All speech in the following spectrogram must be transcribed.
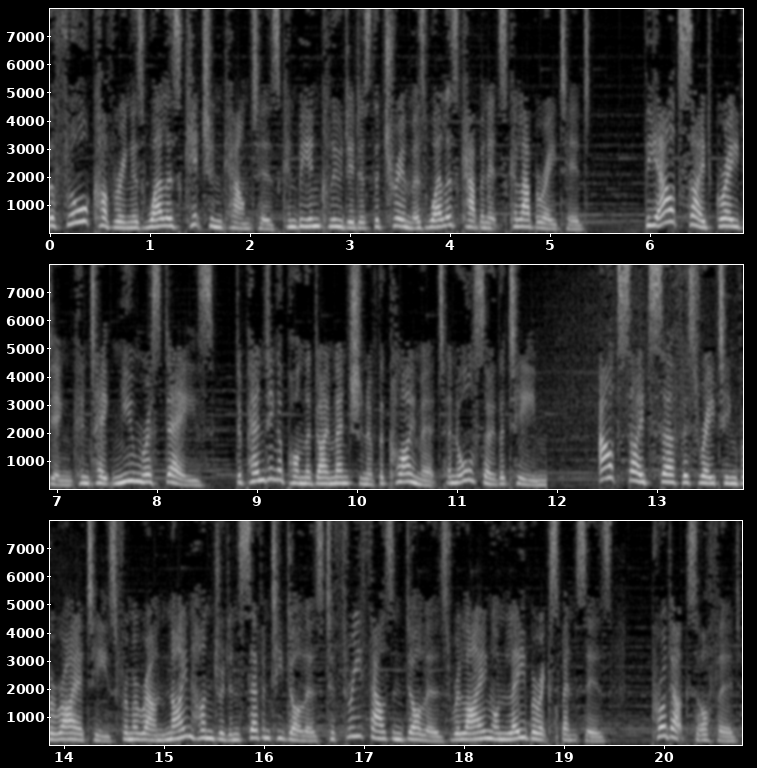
The floor covering as well as kitchen counters can be included as the trim as well as cabinets collaborated. The outside grading can take numerous days, depending upon the dimension of the climate and also the team. Outside surface rating varieties from around $970 to $3,000 relying on labor expenses, products offered,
